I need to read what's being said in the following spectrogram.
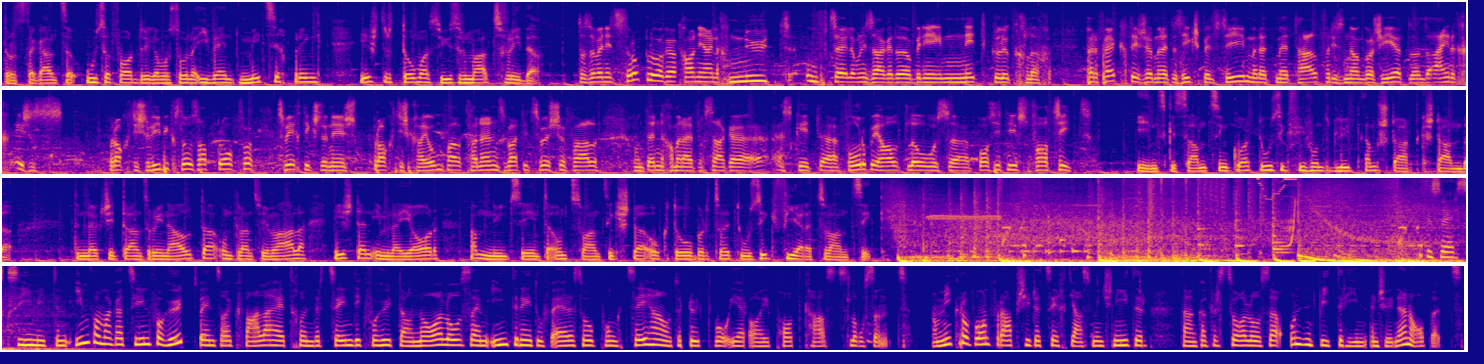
Trotz der ganzen Herausforderungen, die so ein Event mit sich bringt, ist der Thomas Häusermann zufrieden. Also wenn ich jetzt zurückschaue, kann ich eigentlich nichts aufzählen, wo ich sage, da bin ich nicht glücklich. Perfekt ist, man hat ein eingespieltes Team, man hat, hat Helfer, die sind engagiert und eigentlich ist es praktisch reibungslos abgelaufen. Das Wichtigste ist praktisch kein Unfall, kein nennenswerter Zwischenfall und dann kann man einfach sagen, es gibt vorbehaltlos ein positives Fazit. Insgesamt sind gut 1500 Leute am Start gestanden. Der nächste Transruin Alta und Transvimala ist dann im Jahr am 19. und 20. Oktober 2024. Das wäre es mit dem Infomagazin von heute. Wenn es euch gefallen hat, könnt ihr die Sendung von heute auch nachlesen im Internet auf rso.ch oder dort, wo ihr eure Podcasts hört. Am Mikrofon verabschiedet sich Jasmin Schneider. Danke fürs Zuhören und weiterhin einen schönen Abend.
